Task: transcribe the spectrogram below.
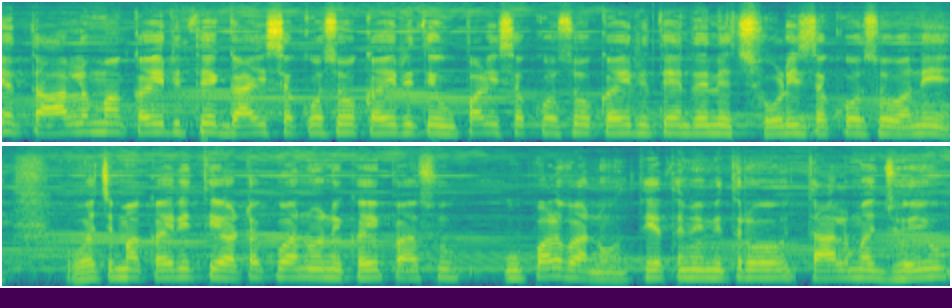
તમે તાલમાં કઈ રીતે ગાઈ શકો છો, કઈ રીતે ઉપાડી શકો છો, કઈ રીતે તેને છોડી શકો છો અને વચમાં કઈ રીતે અટકવાનું અને કઈ પાછું ઉપાડવાનું તે તમે મિત્રો તાલમાં જોયું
